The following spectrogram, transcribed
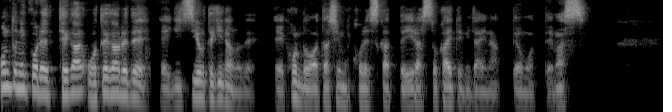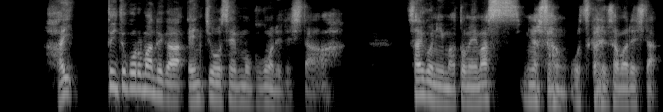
本当にこれ手がお手軽で実用的なので、今度私もこれ使ってイラスト描いてみたいなって思ってます。はい。というところまでが延長戦もここまででした。最後にまとめます。皆さんお疲れ様でした。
